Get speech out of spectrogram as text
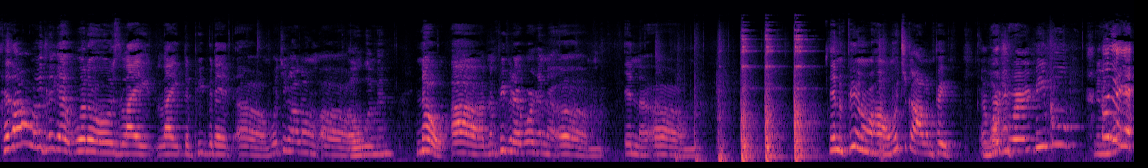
cause I always look at widows like like the people that uh, what you call them? Uh, Old women? no, uh, the people that work in the um in the um in the funeral home. What you call them people? That work in- Mortuary people? I look at?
